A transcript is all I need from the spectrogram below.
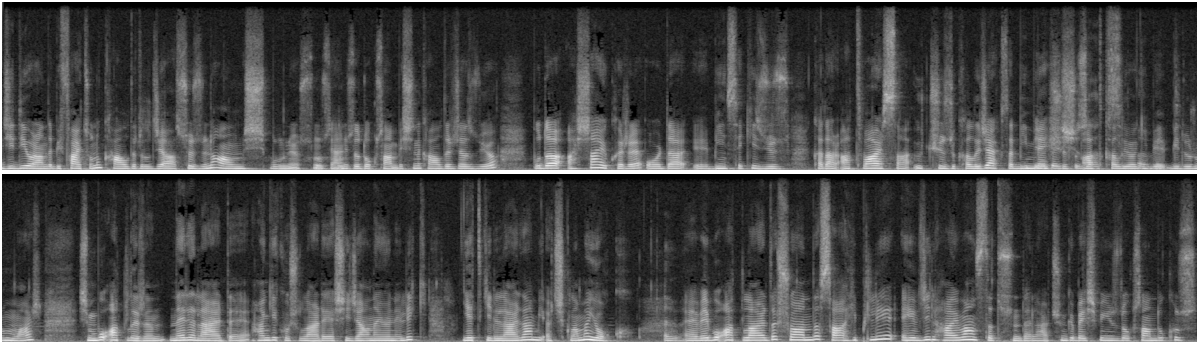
ciddi oranda bir faytonun kaldırılacağı sözünü almış bulunuyorsunuz. Yani %95'ini kaldıracağız diyor. Bu da aşağı yukarı orada e, 1800 kadar at varsa 300'ü kalacaksa 1500, 1500 at, at, kalıyor gibi evet. bir durum var. Şimdi bu atların nerelerde hangi koşullarda yaşayacağına yönelik yetkililerden bir açıklama yok. Evet. E, ve bu atlarda şu anda sahipli evcil hayvan statüsündeler. Çünkü 5199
